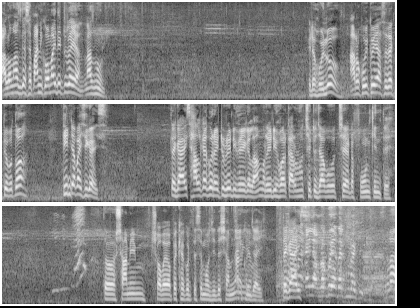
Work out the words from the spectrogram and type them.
ভালো মাছ গেছে। পানি কমাই দে একটু রায়ান। নাজমুল। এটা হইল? আরও কই কই আছে দেখতে হবে তো। তিনটা পাইছি গাইস তো গাইস হালকা করে একটু রেডি হয়ে গেলাম। রেডি হওয়ার কারণ হচ্ছে একটু যাব হচ্ছে একটা ফোন কিনতে। তো শামিম সবাই অপেক্ষা করতেছে মসজিদের সামনে এখন যাই। তো গাইস আমরা বইয়া থাকব নাকি? না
